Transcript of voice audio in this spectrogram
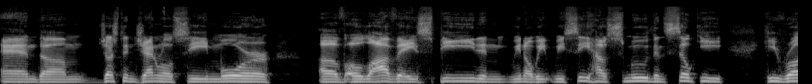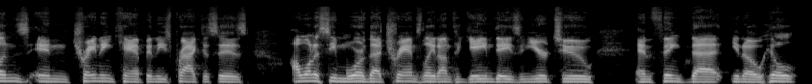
and um just in general see more of Olave's speed and you know we we see how smooth and silky he runs in training camp in these practices. I want to see more of that translate onto game days in year two and think that, you know, he'll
